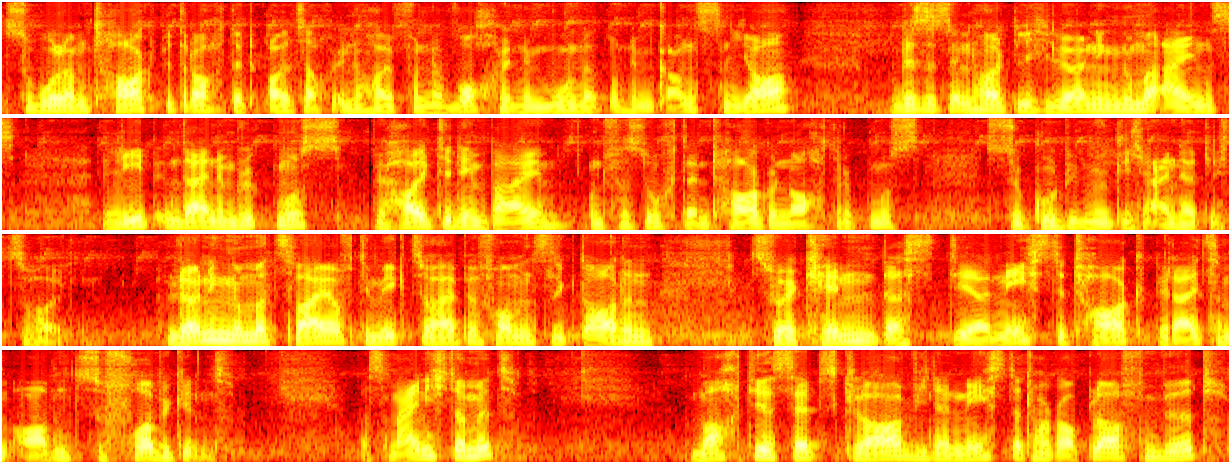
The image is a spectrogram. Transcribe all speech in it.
sowohl am Tag betrachtet als auch innerhalb von einer Woche, einem Monat und im ganzen Jahr. Und das ist inhaltlich Learning Nummer eins. Leb in deinem Rhythmus, behalte den bei und versuche deinen Tag- und Nachtrhythmus so gut wie möglich einheitlich zu halten. Learning Nummer zwei auf dem Weg zur High Performance liegt darin, zu erkennen, dass der nächste Tag bereits am Abend zuvor beginnt. Was meine ich damit? Mach dir selbst klar, wie dein nächster Tag ablaufen wird,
